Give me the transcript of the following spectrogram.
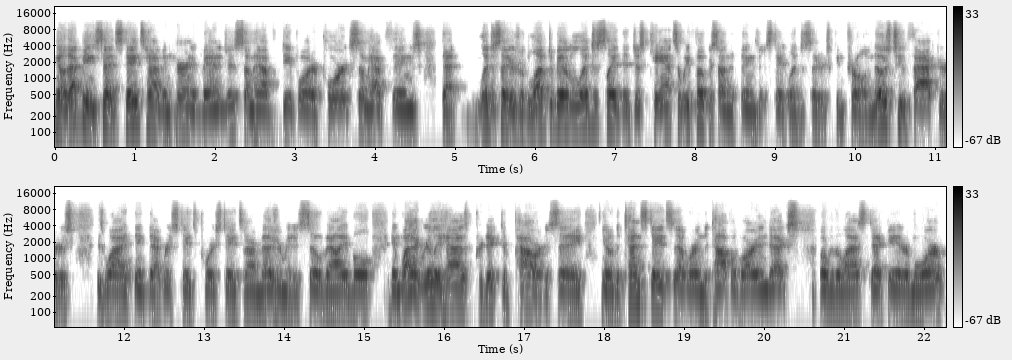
you know, that being said, states have inherent advantages. Some have deep water ports, some have things that legislators would love to be able to legislate they just can't. So we focus on the things that state legislators control. And those two factors is why I think that rich states, poor states, and our measurement is so valuable and why it really has predictive power to say, you know, the 10 states that were in the top of our index over the last decade or more,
